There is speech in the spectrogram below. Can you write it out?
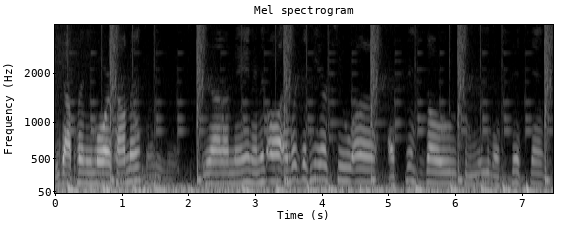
We got plenty more coming. You know what I mean? And it's all, and we're just here to uh, assist those who need assistance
